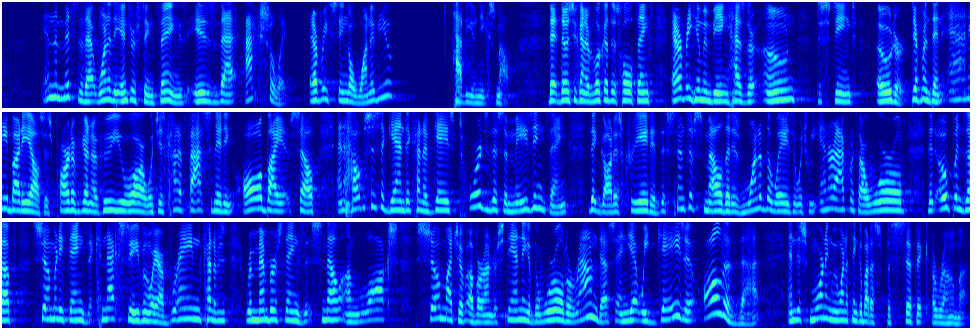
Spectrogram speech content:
In the midst of that, one of the interesting things is that actually, every single one of you have a unique smell that those who kind of look at this whole thing, every human being has their own distinct odor, different than anybody else. It's part of kind of who you are, which is kind of fascinating all by itself and helps us again to kind of gaze towards this amazing thing that God has created. This sense of smell that is one of the ways in which we interact with our world, that opens up so many things, that connects to even the way our brain kind of remembers things, that smell unlocks so much of, of our understanding of the world around us, and yet we gaze at all of that and this morning, we want to think about a specific aroma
